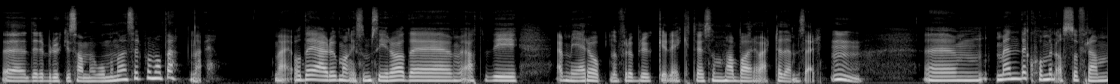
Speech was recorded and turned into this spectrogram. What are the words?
eh, dere bruker samme womanizer, på en måte. Nei. Nei, og det er det jo mange som sier òg, at de er mer åpne for å bruke leketøy som har bare vært til dem selv. Mm. Um, men det kommer også fram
